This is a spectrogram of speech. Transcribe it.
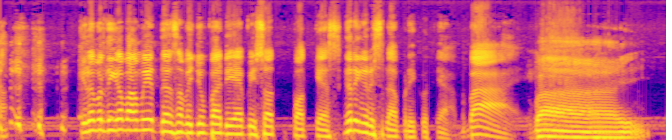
kita bertiga pamit dan sampai jumpa di episode podcast ngeri ngeri sedap berikutnya bye Bye.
